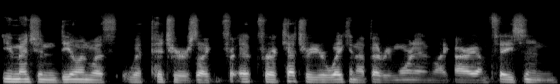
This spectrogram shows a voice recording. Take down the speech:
you mentioned dealing with with pitchers like for, eh, for a catcher you're waking up every morning like all right i'm facing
